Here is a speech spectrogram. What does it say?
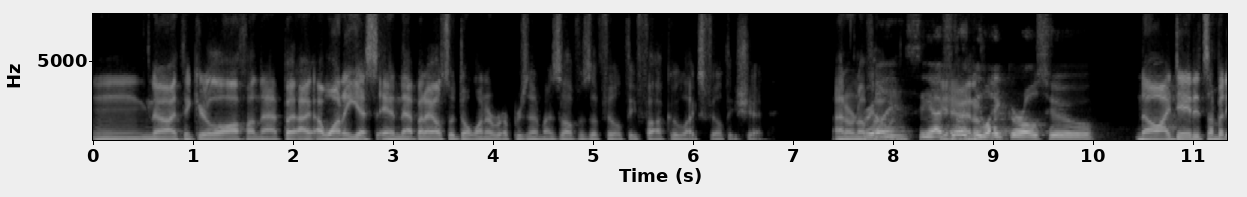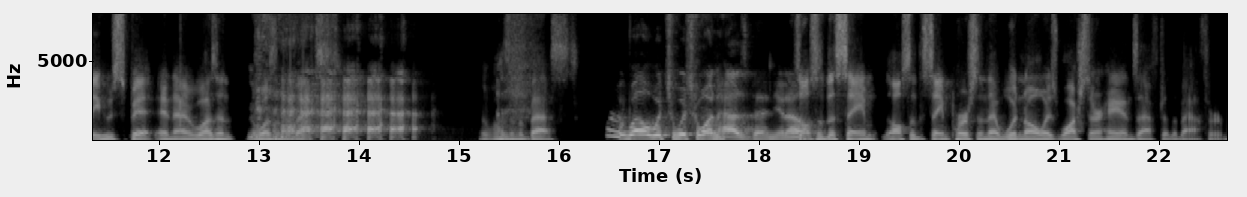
Mm, no, I think you're a little off on that. But I, I want to yes and that, but I also don't want to represent myself as a filthy fuck who likes filthy shit. I don't know if I really? would. See, I Yeah, feel I like you like girls who. No, I dated somebody who spit and I wasn't it wasn't the best. It wasn't the best. Well, which which one has been? You know. It's also the same also the same person that wouldn't always wash their hands after the bathroom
